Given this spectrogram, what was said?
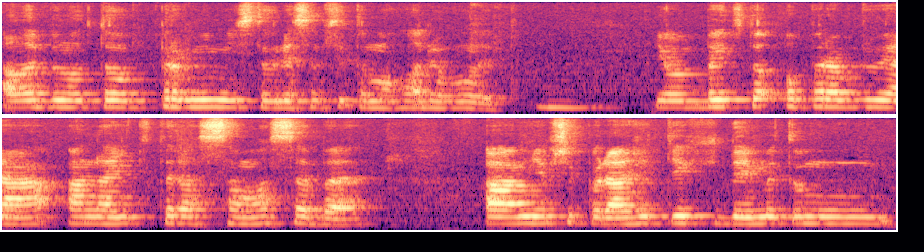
ale bylo to první místo, kde jsem si to mohla dovolit. Hmm. Jo, být to opravdu já a najít teda sama sebe. A mně připadá, že těch, dejme tomu,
